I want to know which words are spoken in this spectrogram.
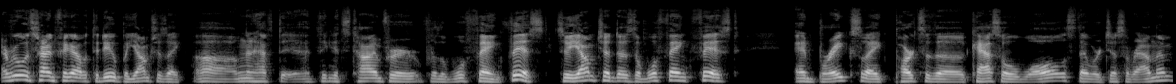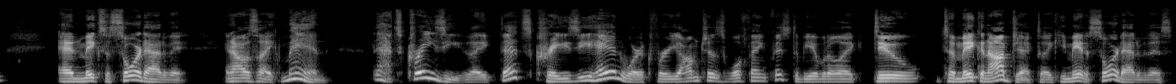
everyone's trying to figure out what to do, but Yamcha's like, oh, I'm gonna have to, I think it's time for, for the Wolf Fang Fist. So Yamcha does the Wolf Fang Fist, and breaks like parts of the castle walls that were just around them and makes a sword out of it. And I was like, man, that's crazy. Like, that's crazy handwork for Yamcha's Wolf Fang Fist to be able to like do, to make an object. Like, he made a sword out of this.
